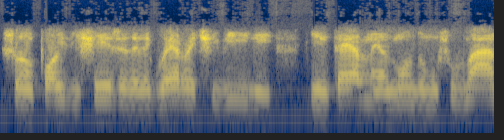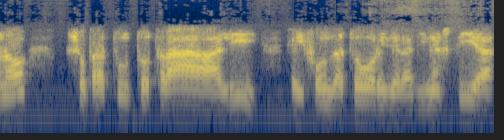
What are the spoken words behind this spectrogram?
sono poi discese delle guerre civili interne al mondo musulmano, soprattutto tra Ali e i fondatori della dinastia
